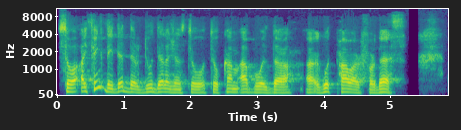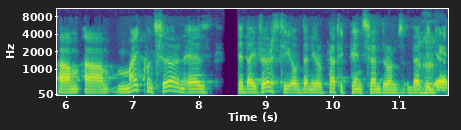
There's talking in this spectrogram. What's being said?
so I think they did their due diligence to to come up with a, a good power for this. Um, um, my concern is the diversity of the neuropathic pain syndromes that mm-hmm. they had.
